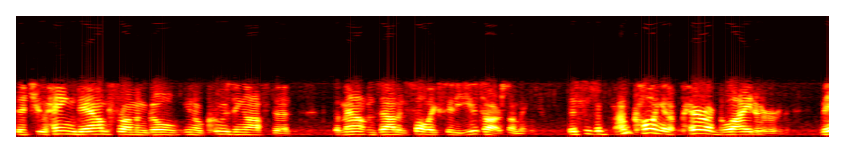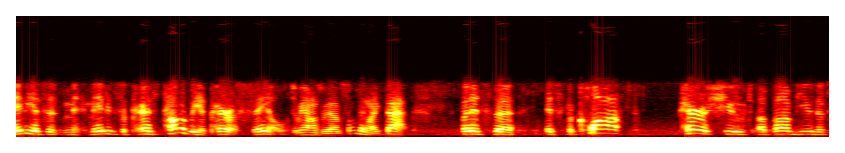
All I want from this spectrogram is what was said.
that you hang down from and go, you know, cruising off the, the mountains out in Salt Lake City, Utah or something. This is a I'm calling it a paraglider. Maybe it's a maybe it's a it's probably a parasail to be honest with you, something like that. But it's the it's the cloth parachute above you that's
